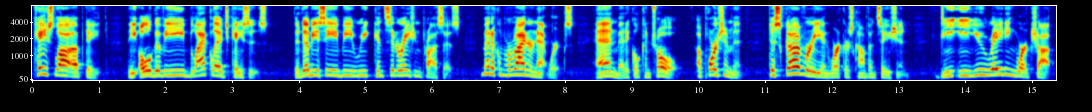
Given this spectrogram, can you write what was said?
case law update, the Ogilvie Blackledge cases, the WCAB reconsideration process, medical provider networks, and medical control, apportionment, discovery in workers' compensation, DEU rating workshop,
